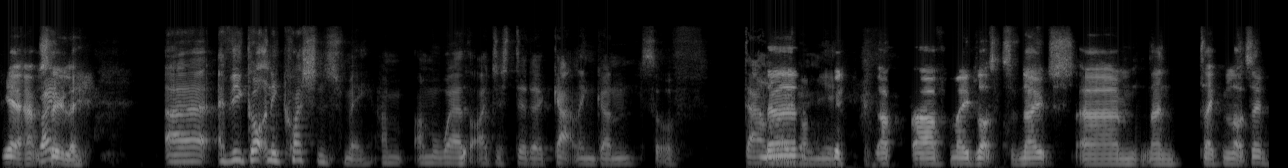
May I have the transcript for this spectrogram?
Yeah, absolutely. Uh, have you got any questions for me? I'm, I'm aware that I just did a Gatling gun sort of download no, on you. I've made lots of notes um, and taken lots in.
